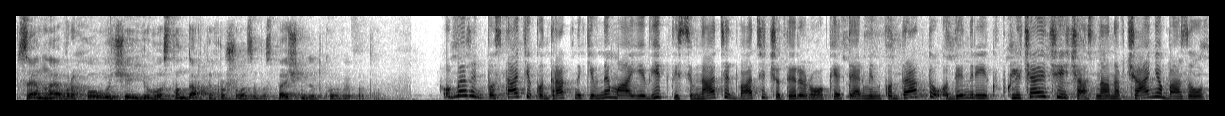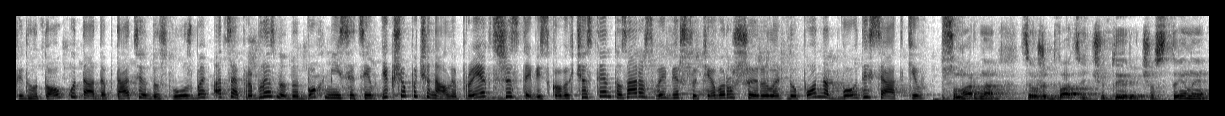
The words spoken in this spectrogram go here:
Це не враховуючи його стандартне грошове забезпечення і додаткові виплати. Обмежень по статі контрактників немає. Вік 18-24 роки. Термін контракту один рік, включаючи і час на навчання, базову підготовку та адаптацію до служби. А це приблизно до двох місяців. Якщо починали проєкт з шести військових частин, то зараз вибір суттєво розширили до понад двох десятків. Сумарно це вже 24 частини,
